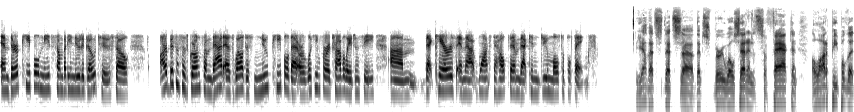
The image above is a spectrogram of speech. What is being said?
and their people need somebody new to go to. So our business has grown from that as well, just new people that are looking for a travel agency um, that cares and that wants to help them that can do multiple things. Yeah, that's that's uh, that's very well said, and it's a fact. And a lot of people that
